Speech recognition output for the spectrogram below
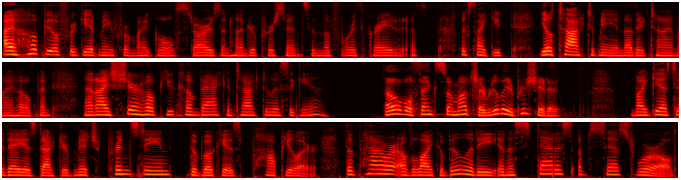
I hope you'll forgive me for my gold stars and hundred percents in the fourth grade. It looks like you you'll talk to me another time. I hope, and and I sure hope you come back and talk to us again. Oh well, thanks so much. I really appreciate it. My guest today is Dr. Mitch Prinstein. The book is Popular The Power of Likability in a Status Obsessed World.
